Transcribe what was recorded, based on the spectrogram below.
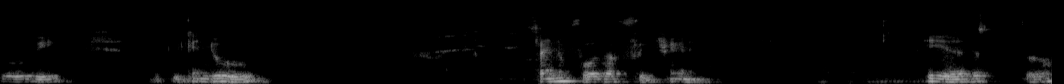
to be we can do. Sign up for the free training. Here just uh,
